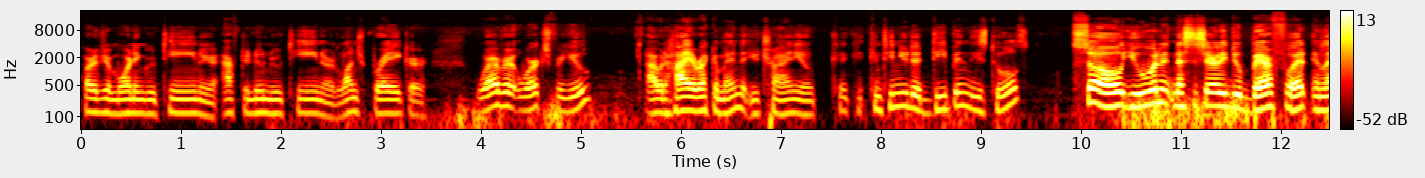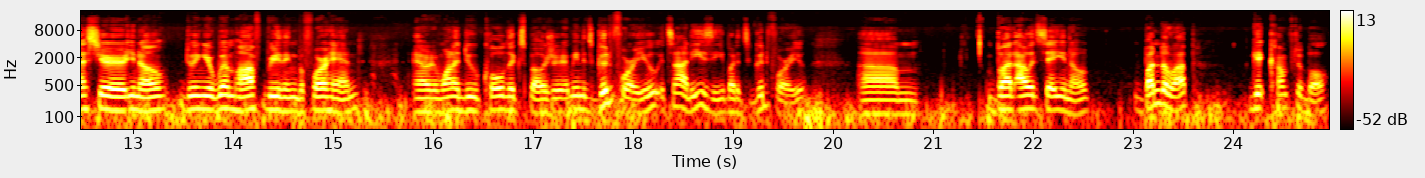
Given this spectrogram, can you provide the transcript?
part of your morning routine or your afternoon routine or lunch break or wherever it works for you. I would highly recommend that you try and you know c- continue to deepen these tools. So you wouldn't necessarily do barefoot unless you're you know doing your wim hof breathing beforehand and want to do cold exposure. I mean it's good for you. It's not easy but it's good for you. Um, but I would say, you know, bundle up, get comfortable,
